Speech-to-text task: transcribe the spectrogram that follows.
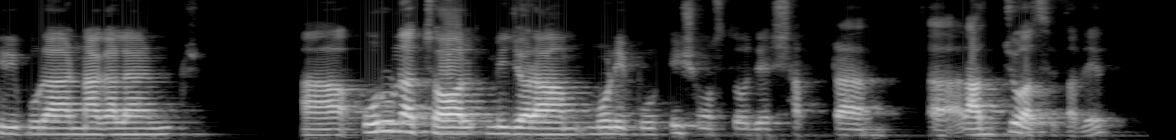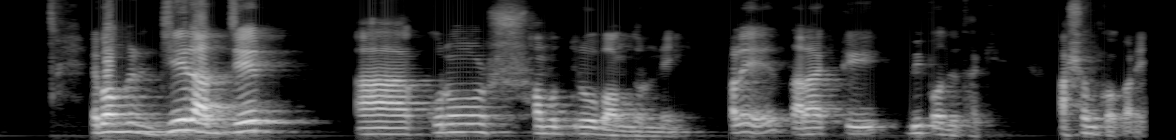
ত্রিপুরা, নাগাল্যান্ড অরুণাচল, মিজোরাম, মণিপুর এই সমস্ত যে সাতটা রাজ্য আছে তাদের। এবং যে রাজ্যের কোনো সমুদ্র বন্দর নেই, ফলে তারা একটি বিপদে থাকে, আশঙ্কা করে।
